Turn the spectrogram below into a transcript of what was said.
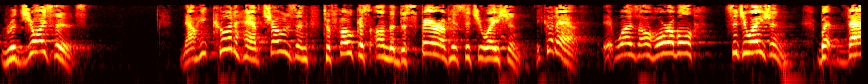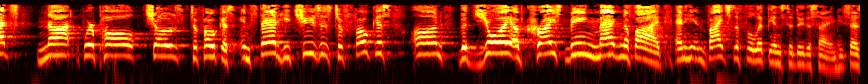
rejoices. Now, he could have chosen to focus on the despair of his situation. He could have. It was a horrible situation. But that's not where Paul chose to focus. Instead, he chooses to focus on the joy of Christ being magnified. And he invites the Philippians to do the same. He says,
